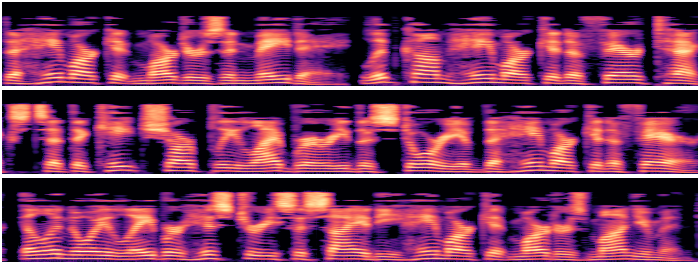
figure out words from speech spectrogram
The Haymarket Martyrs and Mayday, Libcom Haymarket Affair Texts at the Kate Sharpley Library The Story of the Haymarket Affair, Illinois Labor History Society Haymarket Martyrs Monument,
